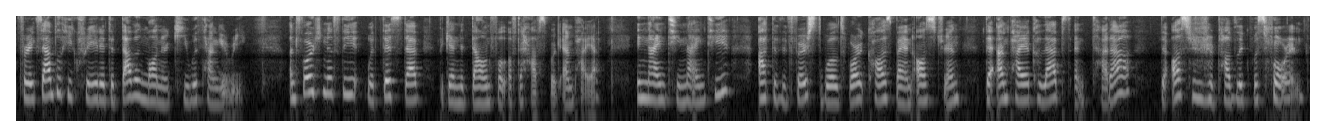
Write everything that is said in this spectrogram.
For example, he created the double monarchy with Hungary. Unfortunately, with this step began the downfall of the Habsburg Empire. In 1990, after the First World War caused by an Austrian, the empire collapsed and tada, the Austrian Republic was formed.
